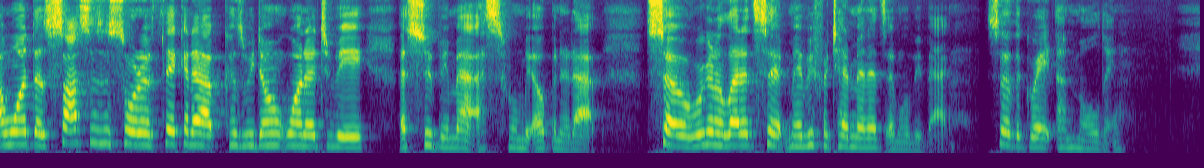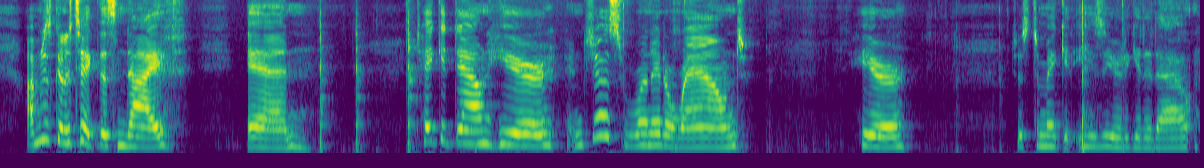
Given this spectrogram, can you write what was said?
I want the sauces to sort of thicken up because we don't want it to be a soupy mess when we open it up. So we're gonna let it sit maybe for 10 minutes and we'll be back. So the great unmolding. I'm just gonna take this knife and take it down here and just run it around here just to make it easier to get it out.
